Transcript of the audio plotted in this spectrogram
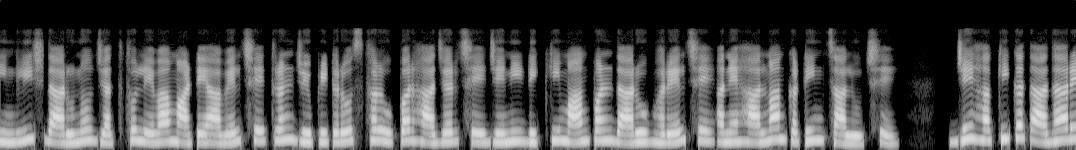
ઇંગ્લિશ દારૂનો જથ્થો લેવા માટે આવેલ છે. ત્રણ જ્યુપિટરો સ્થળ ઉપર હાજર છે જેની ડિક્કીમાં પણ દારૂ ભરેલ છે અને હાલમાં કટિંગ ચાલુ છે. જે હકીકત આધારે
